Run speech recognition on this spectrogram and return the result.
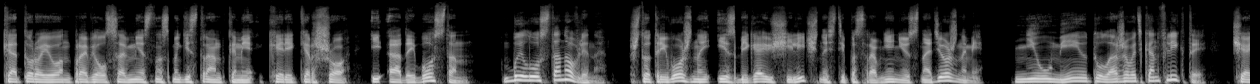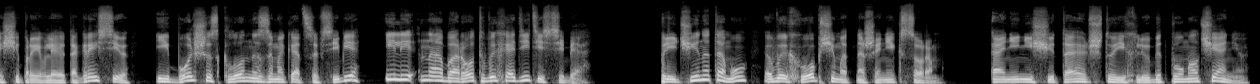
которое он провел совместно с магистрантками Кэрри Кершо и Адой Бостон, было установлено, что тревожные и избегающие личности по сравнению с надежными не умеют улаживать конфликты, чаще проявляют агрессию и больше склонны замыкаться в себе или, наоборот, выходить из себя. Причина тому в их общем отношении к ссорам. Они не считают, что их любят по умолчанию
